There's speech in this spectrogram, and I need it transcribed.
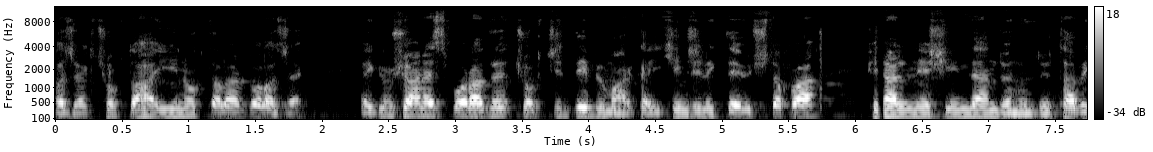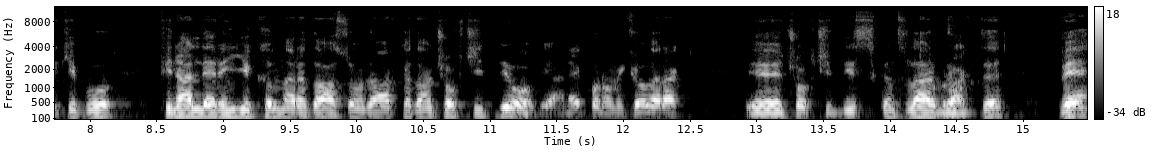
olacak, çok daha iyi noktalarda olacak. E, Gümüşhane Spor adı çok ciddi bir marka. İkincilikte 3 defa finalin eşiğinden dönüldü. Tabii ki bu finallerin yıkımları daha sonra arkadan çok ciddi oldu. Yani ekonomik olarak çok ciddi sıkıntılar bıraktı ve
